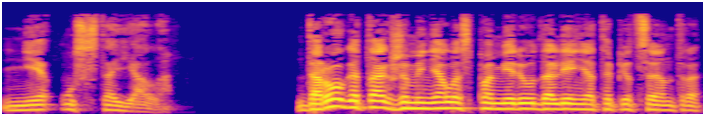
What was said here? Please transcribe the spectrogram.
не устояла. Дорога также менялась по мере удаления от эпицентра.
